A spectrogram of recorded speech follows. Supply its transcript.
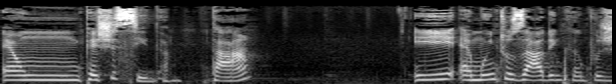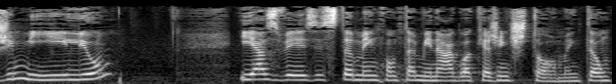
é um pesticida, tá? E é muito usado em campos de milho e às vezes também contamina a água que a gente toma. Então,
